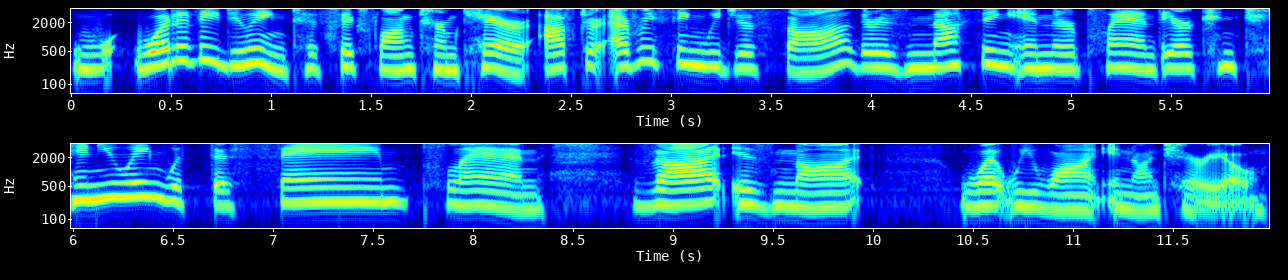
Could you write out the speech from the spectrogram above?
what are they doing to fix long term care? After everything we just saw, there is nothing in their plan. They are continuing with the same plan. That is not what we want in Ontario.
